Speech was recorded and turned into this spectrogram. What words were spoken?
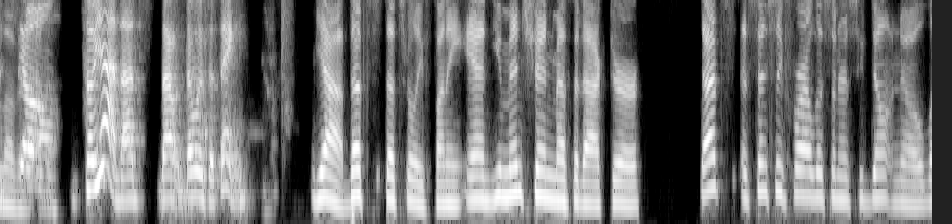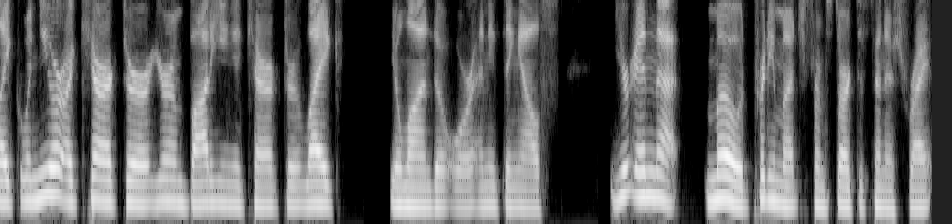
love so, it. So yeah, that's that that was the thing. Yeah, that's that's really funny. And you mentioned method actor. That's essentially for our listeners who don't know, like when you're a character, you're embodying a character like Yolanda or anything else. You're in that mode pretty much from start to finish, right?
